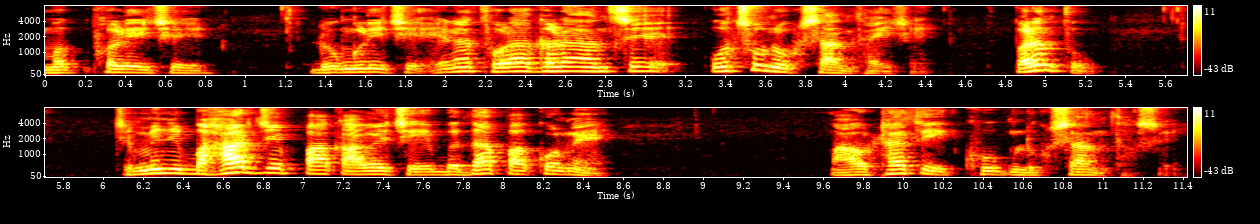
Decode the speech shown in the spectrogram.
મગફળી છે, ડુંગળી છે, એના થોડા ઘણા અંશે ઓછું નુકસાન થાય છે. પરંતુ જમીનની બહાર જે પાક આવે છે, એ બધા પાકોને માવઠાથી ખૂબ નુકસાન થશે.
